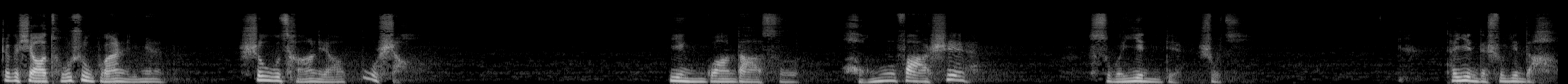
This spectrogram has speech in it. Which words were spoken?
这个小图书馆里面收藏了不少印光大师弘法社所印的书籍。他印的书印的好，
